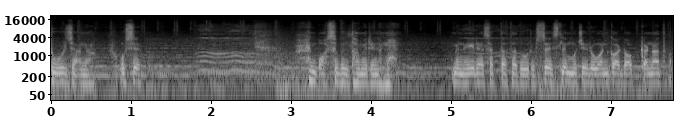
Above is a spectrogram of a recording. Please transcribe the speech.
दूर जाना, उसे इम्पॉसिबल था मेरे लिए, माँ। मैं नहीं रह सकता था दूर उससे, इसलिए मुझे रोहन को अडॉप्ट करना था।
